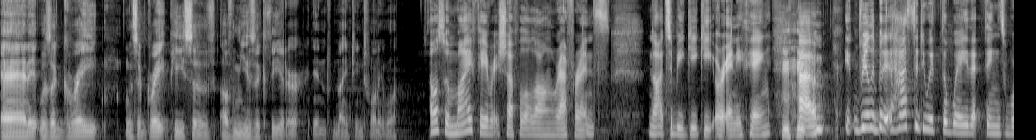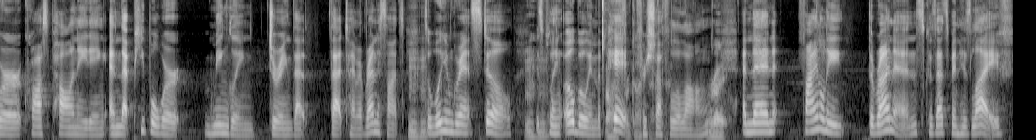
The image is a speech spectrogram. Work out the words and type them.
And it was a great it was a great piece of, of music theater in 1921. Also, my favorite shuffle along reference, not to be geeky or anything, um, it really, but it has to do with the way that things were cross pollinating and that people were mingling during that that time of Renaissance. Mm-hmm. So William Grant Still mm-hmm. is playing oboe in the oh, pit oh, for that. Shuffle Along. Right. And then finally the run ends because that's been his life.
